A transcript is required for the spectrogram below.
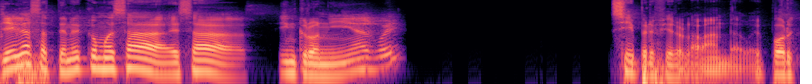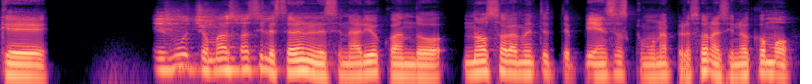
llegas a tener como esa, esa sincronía, güey, sí prefiero la banda, güey. Porque es mucho más fácil estar en el escenario cuando no solamente te piensas como una persona, sino como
